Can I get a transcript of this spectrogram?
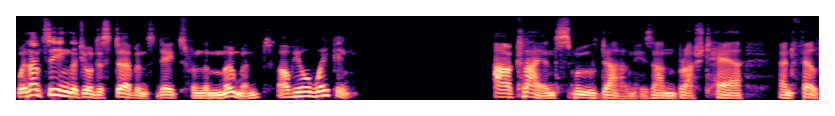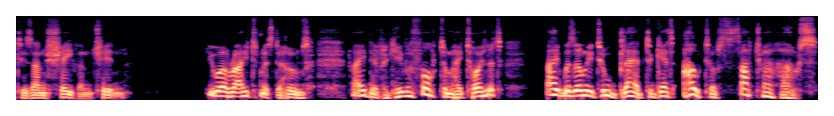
without seeing that your disturbance dates from the moment of your waking. Our client smoothed down his unbrushed hair and felt his unshaven chin. You are right, Mr. Holmes. I never gave a thought to my toilet. I was only too glad to get out of such a house.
